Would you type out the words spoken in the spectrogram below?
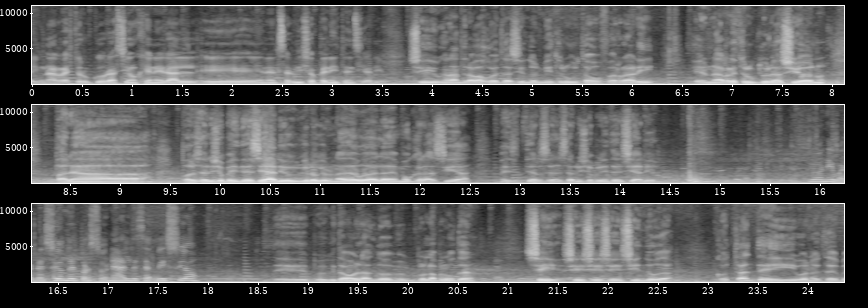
¿Hay una reestructuración general eh, en el servicio penitenciario? Sí, un gran trabajo que está haciendo el ministro Gustavo Ferrari en una reestructuración para, para el servicio penitenciario. Creo que era una deuda de la democracia meterse en el servicio penitenciario. ¿La calificación y evaluación del personal de servicio? De, porque estamos hablando por la pregunta. Sí, sí, sí, sí, sin duda constante y bueno, este,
